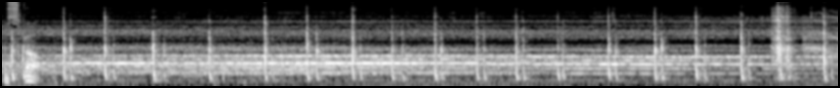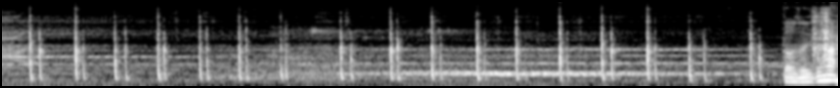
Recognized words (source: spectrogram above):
Let's go. Tờ giấy thứ hai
